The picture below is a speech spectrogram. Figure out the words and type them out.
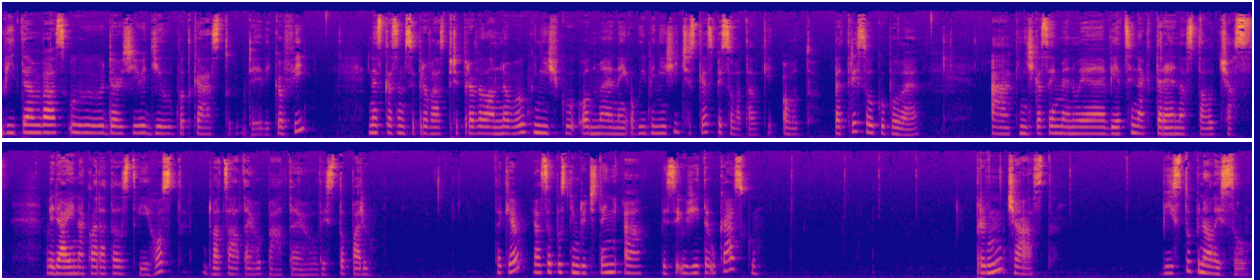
vítám vás u dalšího dílu podcastu Daily Coffee. Dneska jsem si pro vás připravila novou knížku od mé nejoblíbenější české spisovatelky, od Petry Soukupové. A knížka se jmenuje Věci, na které nastal čas. Vydá ji nakladatelství Host 25. listopadu. Tak jo, já se pustím do čtení a vy si užijte ukázku. První část. Výstup na lisou.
